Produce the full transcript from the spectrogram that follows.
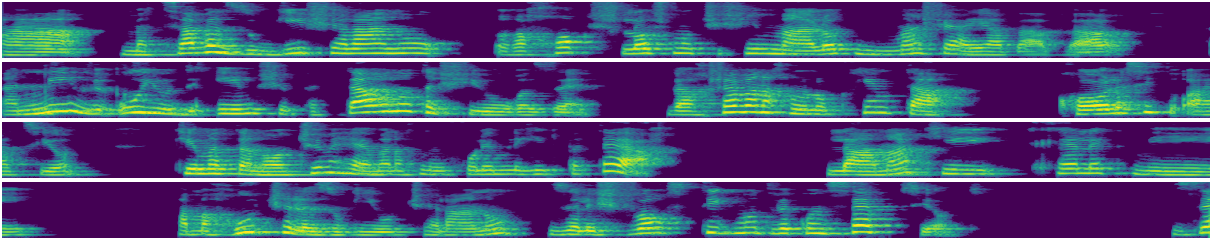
המצב הזוגי שלנו רחוק 360 מעלות ממה שהיה בעבר, אני והוא יודעים שפתרנו את השיעור הזה ועכשיו אנחנו לוקחים את כל הסיטואציות כמתנות שמהם אנחנו יכולים להתפתח. למה? כי חלק מהמהות של הזוגיות שלנו זה לשבור סטיגמות וקונספציות. זה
